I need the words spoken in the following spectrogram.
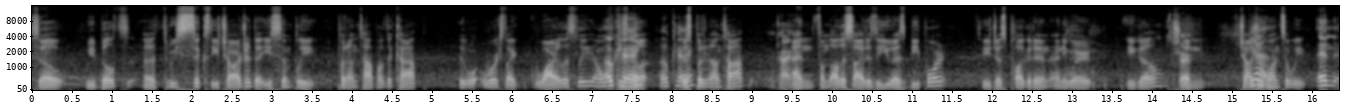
So we built a 360 charger that you simply put on top of the cap. It w- works like wirelessly almost. Okay. no- okay. Just put it on top, Okay. and from the other side is a USB port. So you just plug it in anywhere you go, Sure. and charge Yeah. it once a week. And uh,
